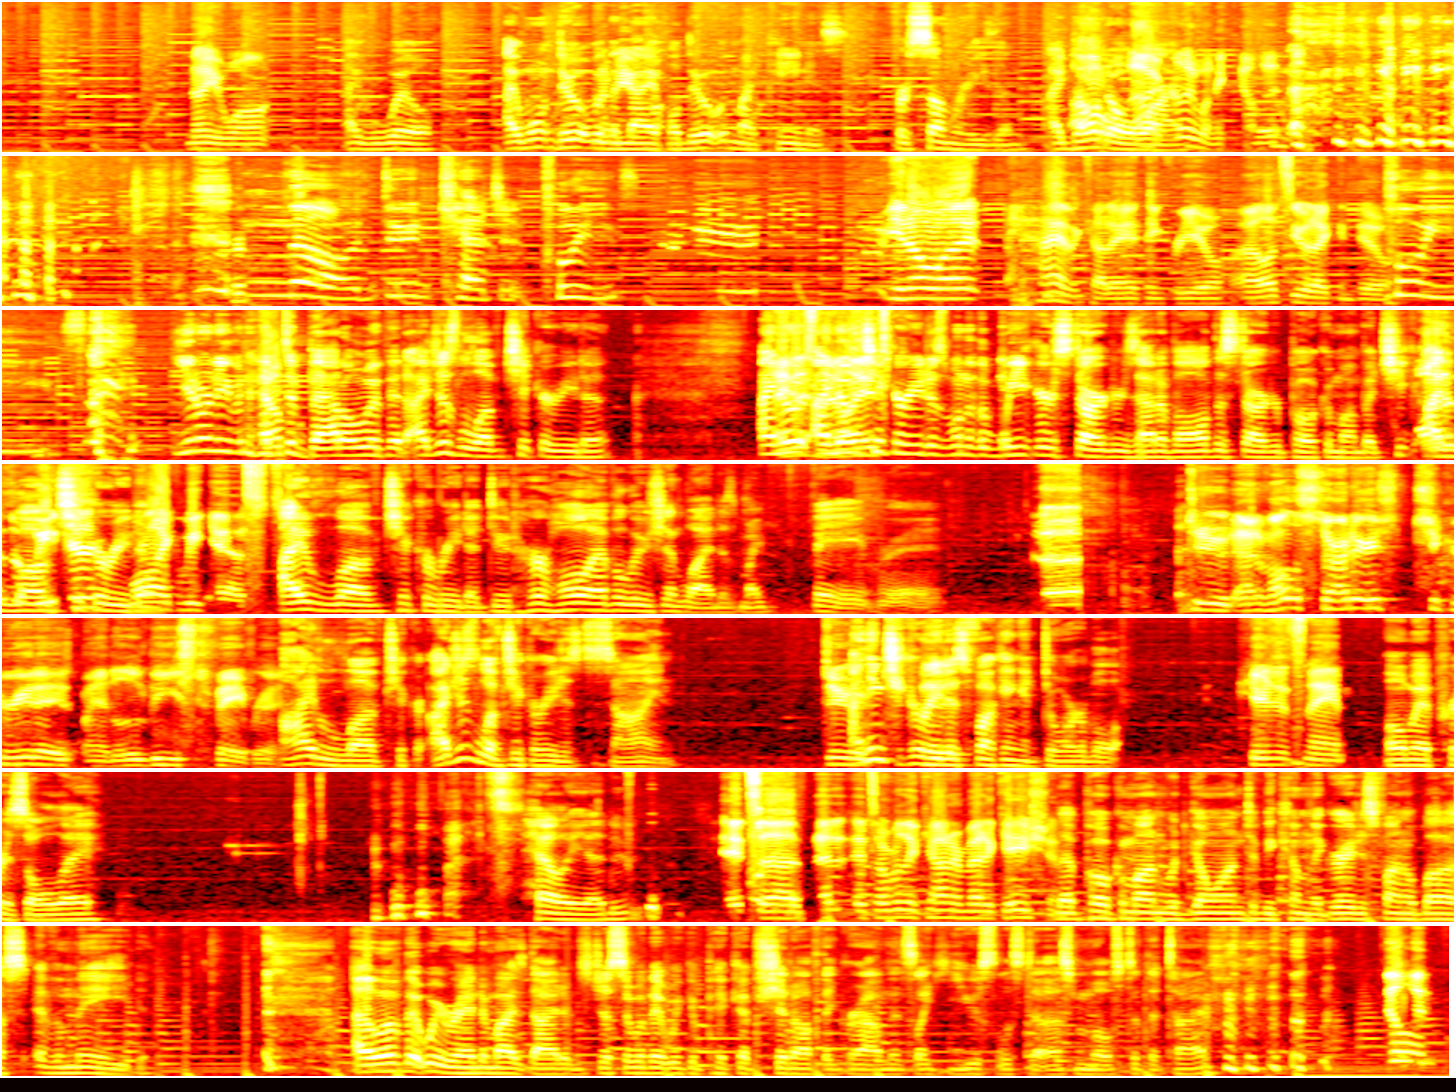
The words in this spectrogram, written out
No, you won't. I will. I won't do it with No, a you knife. I'll do it with my penis. For some reason, I don't oh, know oh, why. I really want to kill it. no, dude, catch it, please. you know what? I haven't cut anything for you. Uh, let's see what I can do. Please. you don't even have Nope. to battle with it. I just love Chikorita. I I know just I, know realized- Chikorita's one of the weaker starters out of all the starter Pokemon, but Chick One I love weaker, Chikorita. More like weakest. I love Chikorita, dude. Her whole evolution line is my favorite. Dude, out of all the starters, Chikorita is my least favorite. I love Chikor. I just love Chikorita's design. Dude, I think Chikorita's fucking adorable. Here's its name. Omeprazole. what? Hell yeah, dude. It's uh, it's over-the-counter medication. That Pokemon would go on to become the greatest final boss ever made. I love that we randomized items just so that we could pick up shit off the ground that's like useless to us most of the time. Dillan.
